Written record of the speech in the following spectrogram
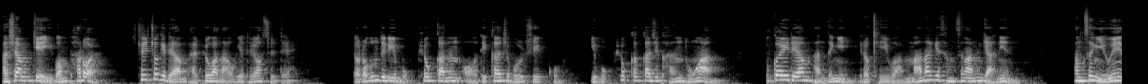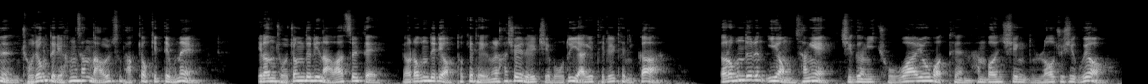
다시 함께 이번 8월 실적에 대한 발표가 나오게 되었을 때 여러분들이 목표가는 어디까지 볼 수 있고 이 목표가까지 가는 동안 주가에 대한 반등이 이렇게 완만하게 상승하는 게 아닌 상승 이후에는 조정들이 항상 나올 수밖에 없기 때문에 이런 조정들이 나왔을 때 여러분들이 어떻게 대응을 하셔야 될지 모두 이야기 드릴 테니까 여러분들은 이 영상에 지금 이 좋아요 버튼 한 번씩 눌러주시고요.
